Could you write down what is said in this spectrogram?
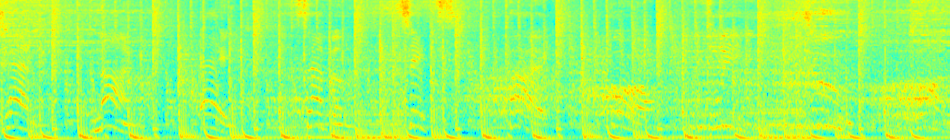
10, 9, 8, 7, 6, 5, 4, 3, 2, 1,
